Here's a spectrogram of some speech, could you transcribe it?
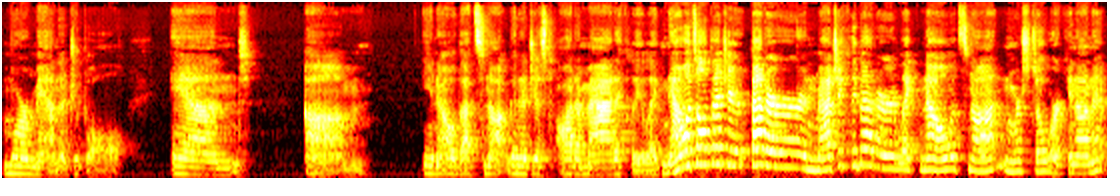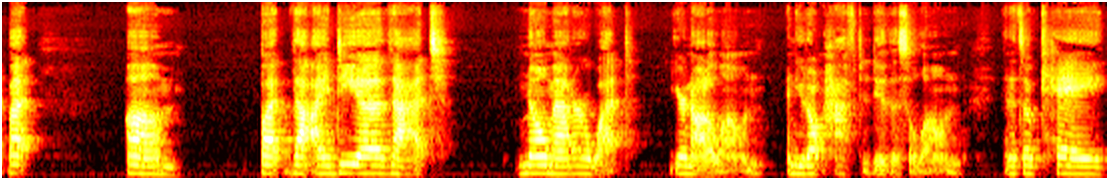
more manageable. And, um, you know, that's not going to just automatically like now it's all better, better and magically better. Like, no, it's not. And we're still working on it. But, um, but the idea that no matter what, you're not alone and you don't have to do this alone. And it's okay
